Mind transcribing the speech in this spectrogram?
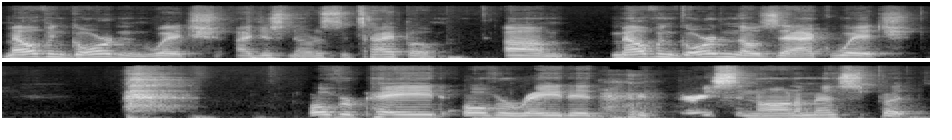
Melvin Gordon, which I just noticed a typo. Um, Melvin Gordon, though, Zach, which overpaid, overrated, very synonymous. But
